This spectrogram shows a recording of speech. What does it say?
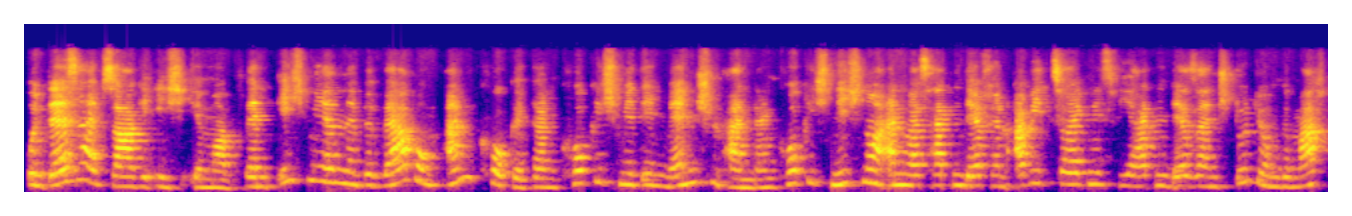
Und deshalb sage ich immer, wenn ich mir eine Bewerbung angucke, dann gucke ich mir den Menschen an. Dann gucke ich nicht nur an, was hatten der für ein Abi-Zeugnis, wie hatten der sein Studium gemacht,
